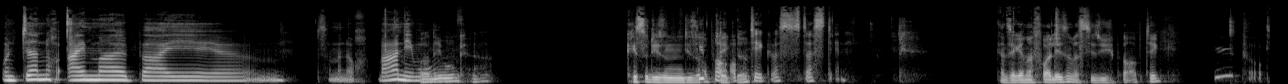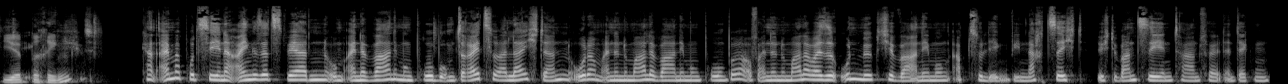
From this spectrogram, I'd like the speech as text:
Und dann noch einmal bei, ähm, was haben wir noch? Wahrnehmung. Wahrnehmung, ja. Kriegst du diesen, diese Optik, ne? Hyperoptik, was ist das denn? Kannst ja gerne mal vorlesen, was diese Hyperoptik dir bringt. Kann einmal pro Szene eingesetzt werden, um eine Wahrnehmungprobe um drei zu erleichtern oder um eine normale Wahrnehmungprobe auf eine normalerweise unmögliche Wahrnehmung abzulegen, wie Nachtsicht, durch die Wand sehen, Tarnfeld entdecken.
